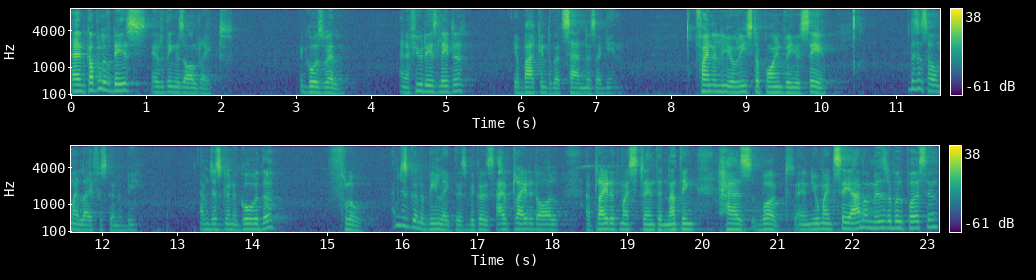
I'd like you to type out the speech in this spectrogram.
and a couple of days everything is all right. It goes well, and a few days later, you're back into that sadness again. Finally, you've reached a point where you say, "This is how my life is going to be. I'm just going to go with the flow." I'm just going to be like this because I've tried it all. I've tried with my strength and nothing has worked. And you might say, I'm a miserable person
